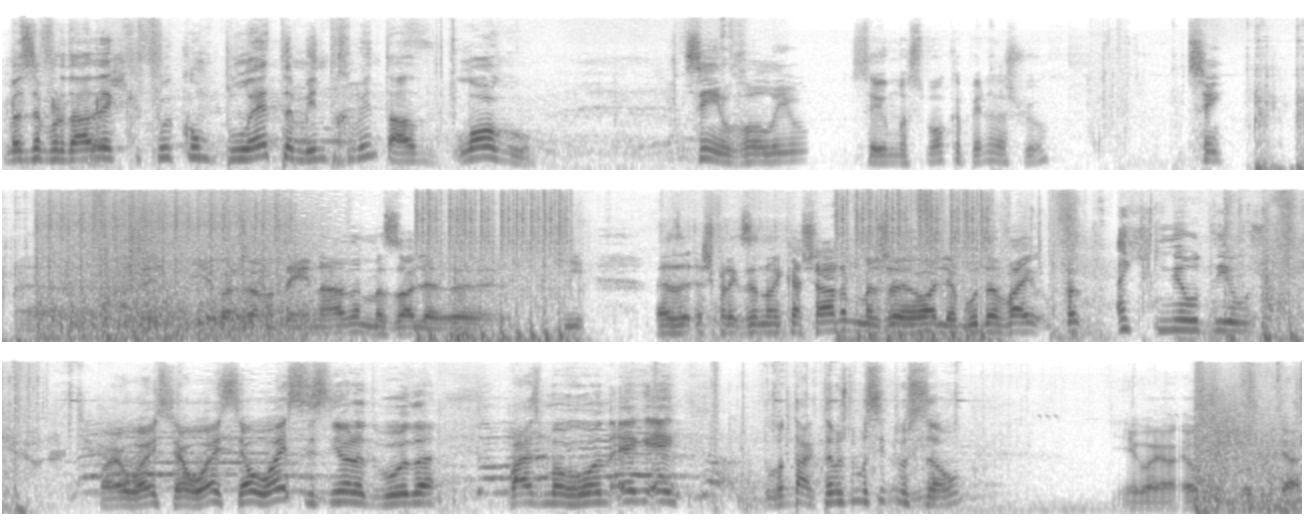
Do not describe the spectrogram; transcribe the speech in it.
Mas a verdade pois. é que foi completamente rebentado. Logo. Sim, o vôlei. Saiu uma smoke apenas, acho eu. Sim. Uh, e agora já não tem nada, mas olha, uh, aqui as freguesas não encaixaram, mas olha, Buda vai. Ai meu Deus! É o Ace, é o Ace, é o Ace, senhora de Buda. Mais uma ronda. É, é... Rontac, estamos numa situação. E agora é o tempo para brilhar.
